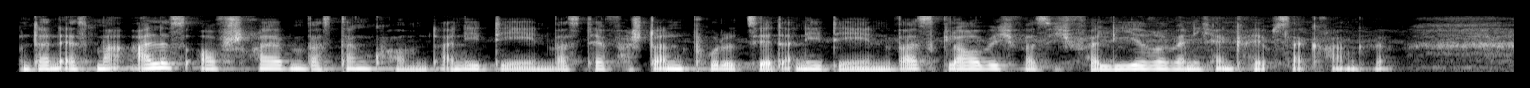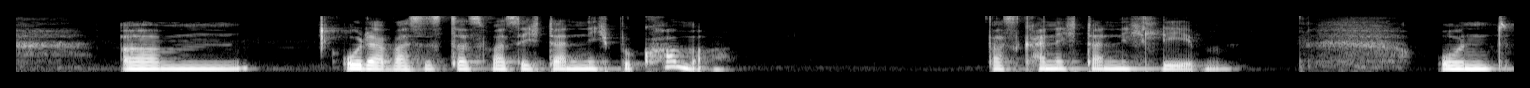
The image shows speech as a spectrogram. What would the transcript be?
Und dann erstmal alles aufschreiben, was dann kommt an Ideen, was der Verstand produziert an Ideen. Was glaube ich, was ich verliere, wenn ich an Krebs erkranke? Ähm, oder was ist das, was ich dann nicht bekomme? Was kann ich dann nicht leben? Und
